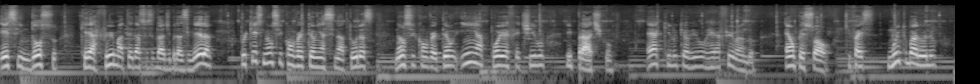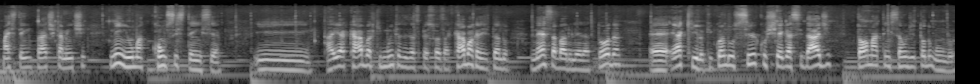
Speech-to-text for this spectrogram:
esse endosso que ele afirma ter da sociedade brasileira, por que isso não se converteu em assinaturas, não se converteu em apoio efetivo e prático? É aquilo que eu vivo reafirmando. É um pessoal que faz muito barulho, mas tem praticamente nenhuma consistência. E aí acaba que muitas vezes as pessoas acabam acreditando nessa barulheira toda. É, é aquilo que quando o circo chega à cidade, toma a atenção de todo mundo.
